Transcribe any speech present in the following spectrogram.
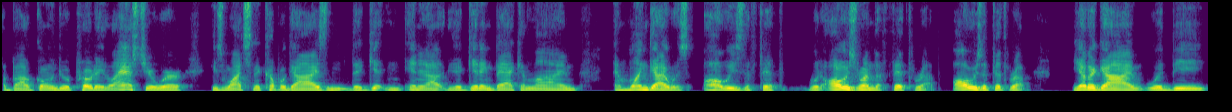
about going to a pro day last year where he's watching a couple guys and they're getting in and out, they're getting back in line. And one guy was always the fifth, would always run the fifth rep, always the fifth rep. The other guy would be,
